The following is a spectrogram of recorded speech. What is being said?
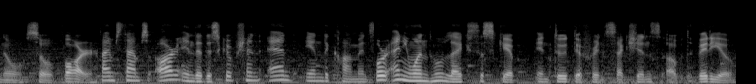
know so far. Timestamps are in the description and in the comments for anyone who likes to skip into different sections of the video.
